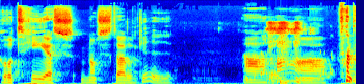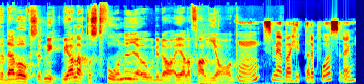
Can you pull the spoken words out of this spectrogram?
Protesnostalgi? Aha. Det där var också ett nytt. Vi har lärt oss två nya ord idag, i alla fall jag. Mm, som jag bara hittade på sådär.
